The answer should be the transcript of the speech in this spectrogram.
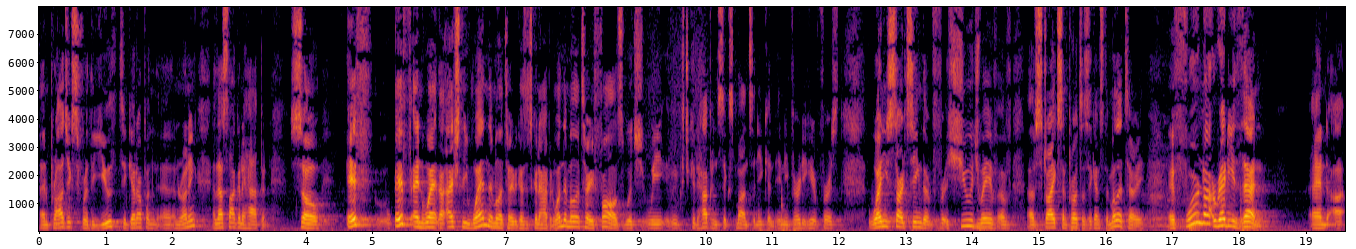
and projects for the youth to get up and, and running. And that's not going to happen. So if if and when actually when the military because it's going to happen when the military falls which we which could happen in six months and you can and you've heard it here first when you start seeing the huge wave of, of strikes and protests against the military if we're not ready then and I,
